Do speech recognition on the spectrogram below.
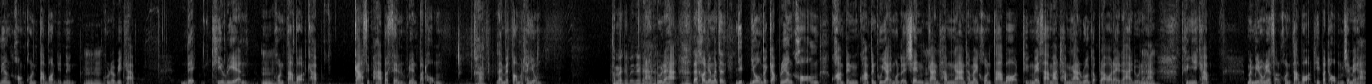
เรื่องของคนตาบอดนิดนึงอืมคุณรวิทย์ครับ เด็กที่เรียนอืมคนตาบอดครับ 95%เรียนประถม ครับ และไม่ต่อมัธยม ทำไมถึงเป็นอย่างนั้นอะฮะดูนะฮะ และคราวนี้มันจะยึดโยงไปกับเรื่องของความเป็นความเป็นผู้ใหญ่หมดเลย เช่น การทำงานทำไมคนตาบอด ถึงไม่สามารถทำงานร่วมกับเราอะไรได้ดูนะฮะคืออย่างนี้ครับ มันมีโรงเรียนสอนคนตาบอดที่ประถมใช่ไหมฮะ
